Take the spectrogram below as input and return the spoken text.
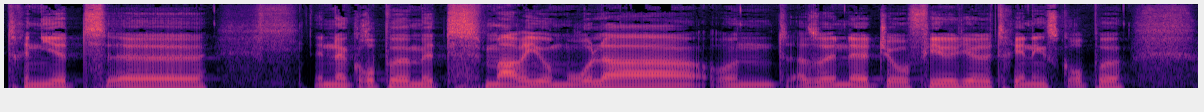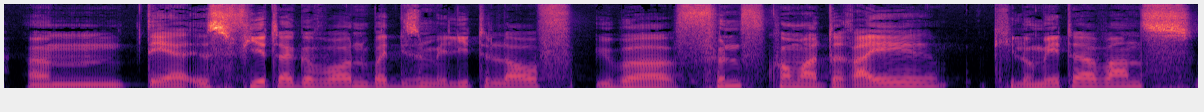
trainiert äh, in der Gruppe mit Mario Mola und also in der Joe Filial Trainingsgruppe. Ähm, der ist Vierter geworden bei diesem Elitelauf. Über 5,3 Kilometer waren es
